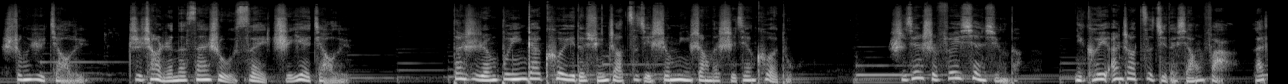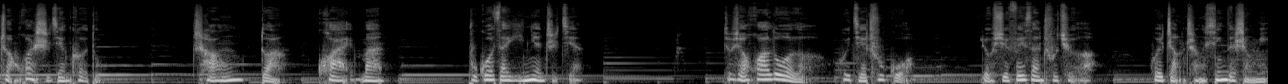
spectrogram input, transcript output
生育焦虑、职场人的三十五岁职业焦虑。但是人不应该刻意的寻找自己生命上的时间刻度，时间是非线性的，你可以按照自己的想法来转换时间刻度，长短快慢，不过在一念之间。就像花落了会结出果，柳絮飞散出去了。会长成新的生命。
